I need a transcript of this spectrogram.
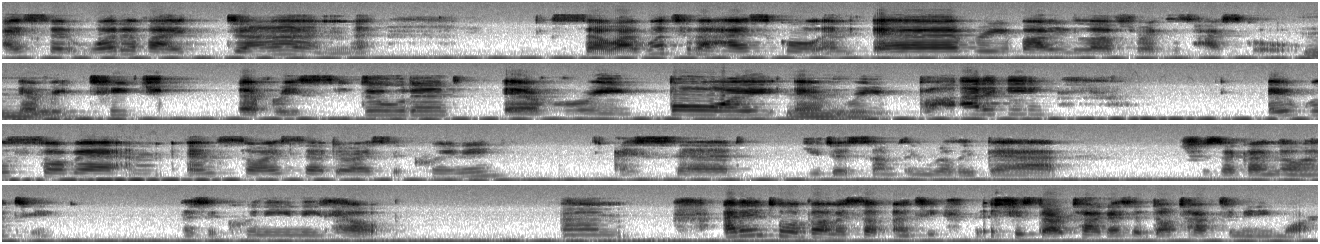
I said, what have I done? So I went to the high school, and everybody loves Reckless High School. Mhm. Every teacher, every student, every boy, Mhm. everybody. It was so bad. And, and so I said to her, I said, Queenie, I said, you did something really bad. She's like, I know, Auntie. I said, Queenie, you need help. Um, I didn't do it by myself, Auntie. She started talking. I said, Don't talk to me anymore.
